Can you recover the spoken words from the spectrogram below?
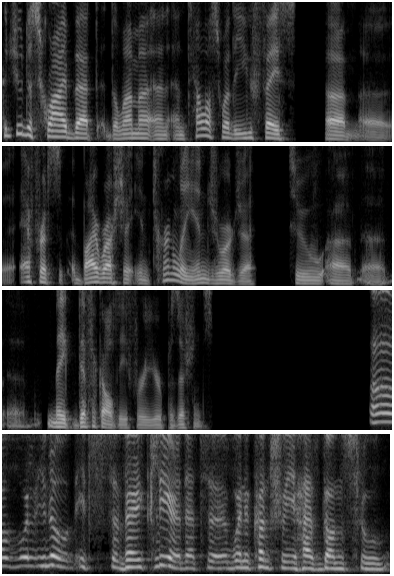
Could you describe that dilemma and, and tell us whether you face um, uh, efforts by Russia internally in Georgia to uh, uh, uh, make difficulty for your positions? Uh, well, you know, it's uh, very clear that uh, when a country has gone through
